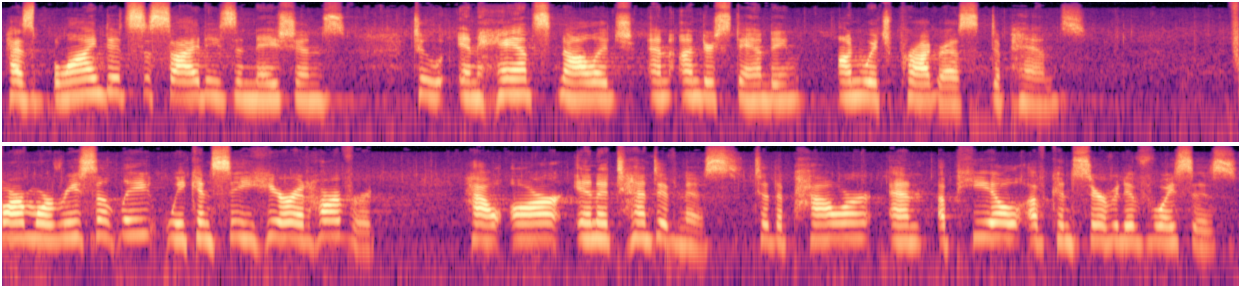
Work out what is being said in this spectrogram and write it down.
has blinded societies and nations to enhanced knowledge and understanding on which progress depends. Far more recently, we can see here at Harvard how our inattentiveness to the power and appeal of conservative voices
